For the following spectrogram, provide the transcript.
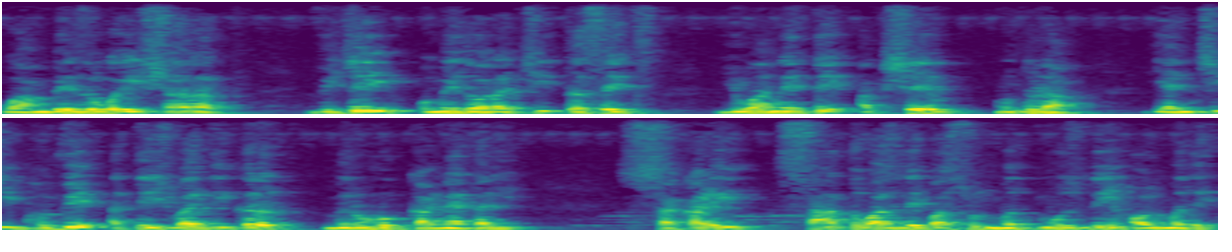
व आंबेजोगाई शहरात विजयी उमेदवाराची तसेच युवा नेते अक्षय मुंदडा यांची भव्य आतिषबाजी करत मिरवणूक काढण्यात आली. सकाळी सात वाजलेपासून मतमोजणी हॉलमध्ये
